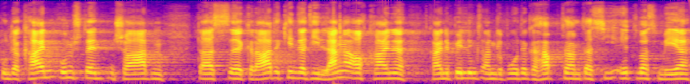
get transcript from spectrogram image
unter keinen Umständen schaden, dass äh, gerade Kinder, die lange auch keine Bildungsangebote gehabt haben, dass sie etwas mehr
